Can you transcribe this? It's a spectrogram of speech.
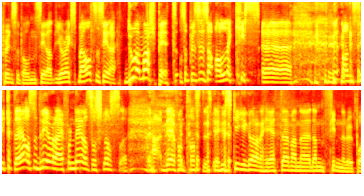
principalen sier at 'you're expelled', så sier de 'du er marshpit! og så plutselig så har alle Kiss-ansiktet, og så driver de fremdeles og slåss. Ja, det er fantastisk. Jeg husker ikke hva den heter, men uh, den finner du på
